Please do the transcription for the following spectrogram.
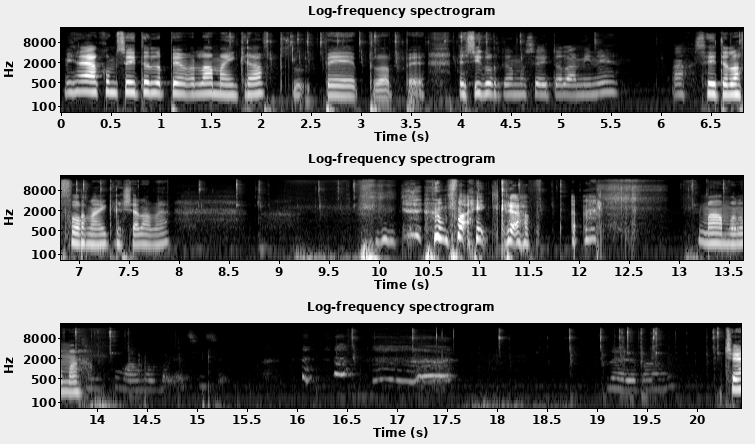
Mihai acum se uită la, pe, la Minecraft, pe, pe, pe, desigur că nu se uită la mine. Ah, se uită la Fortnite, greșeala mea. Minecraft. Mamă, nu mă. Ce?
